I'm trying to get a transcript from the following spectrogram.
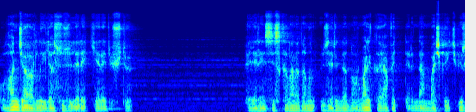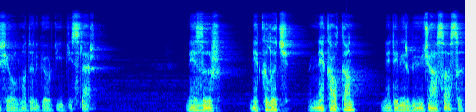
olanca ağırlığıyla süzülerek yere düştü. Pelerinsiz kalan adamın üzerinde normal kıyafetlerinden başka hiçbir şey olmadığını gördü iblisler. Ne zırh, ne kılıç, ne kalkan, ne de bir büyücü asası.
